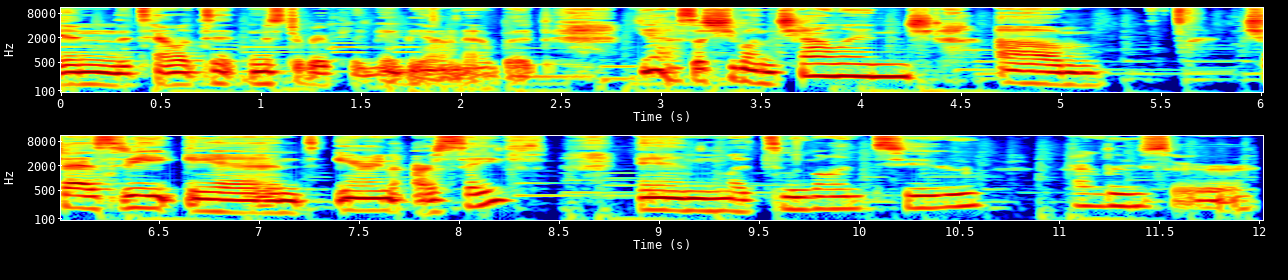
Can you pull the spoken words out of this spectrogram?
in the talented Mr. Ripley, maybe I don't know, but yeah. So she won the challenge. Um, Chastity and Aaron are safe, and let's move on to our loser.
